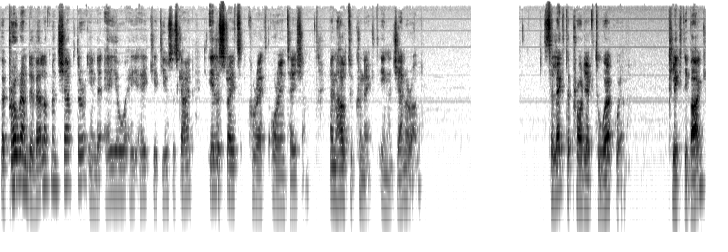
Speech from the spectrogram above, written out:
The program development chapter in the AOAA Kit Users Guide illustrates correct orientation and how to connect in general. Select the project to work with. Click Debug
